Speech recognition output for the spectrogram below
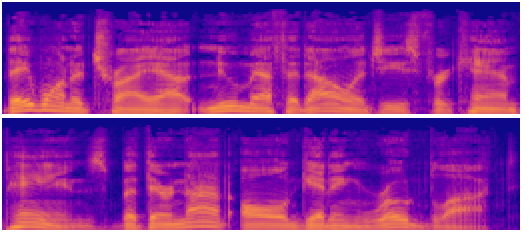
They want to try out new methodologies for campaigns, but they're not all getting roadblocked.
